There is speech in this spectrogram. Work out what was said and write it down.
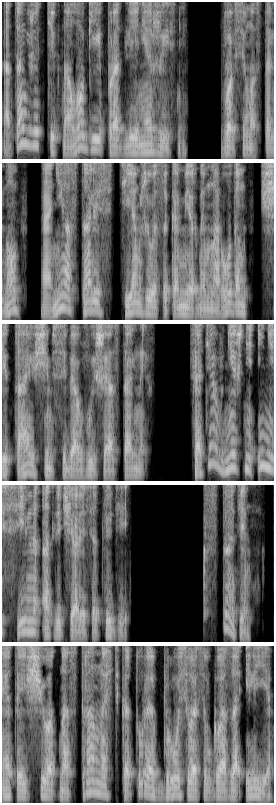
а также технологии продления жизни. Во всем остальном они остались тем же высокомерным народом, считающим себя выше остальных. Хотя внешне и не сильно отличались от людей. Кстати, это еще одна странность, которая бросилась в глаза Илье.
